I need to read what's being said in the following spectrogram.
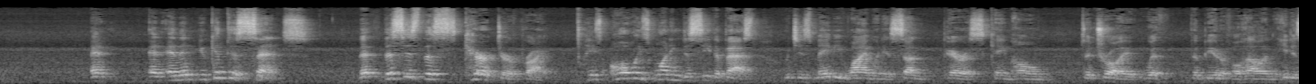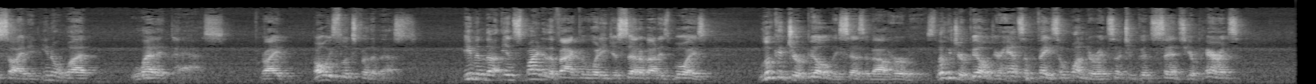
And, and, and then you get this sense that this is this character of Priam. He's always wanting to see the best, which is maybe why when his son Paris came home to Troy with the beautiful Helen, he decided, you know what, let it pass, right? Always looks for the best. Even the, in spite of the fact of what he just said about his boys, look at your build, he says about Hermes. Look at your build, your handsome face, a wonder in such a good sense. Your parents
